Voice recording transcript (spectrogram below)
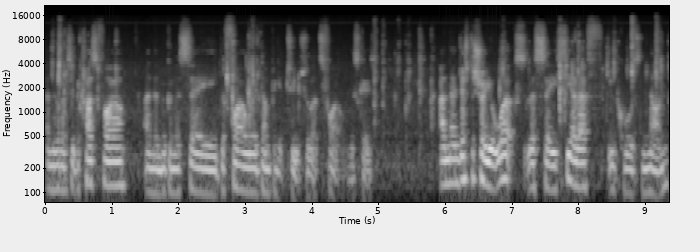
and then we're going to say the classifier and then we're going to say the file we're dumping it to, so that's file in this case. And then just to show you it works, let's say clf equals none,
